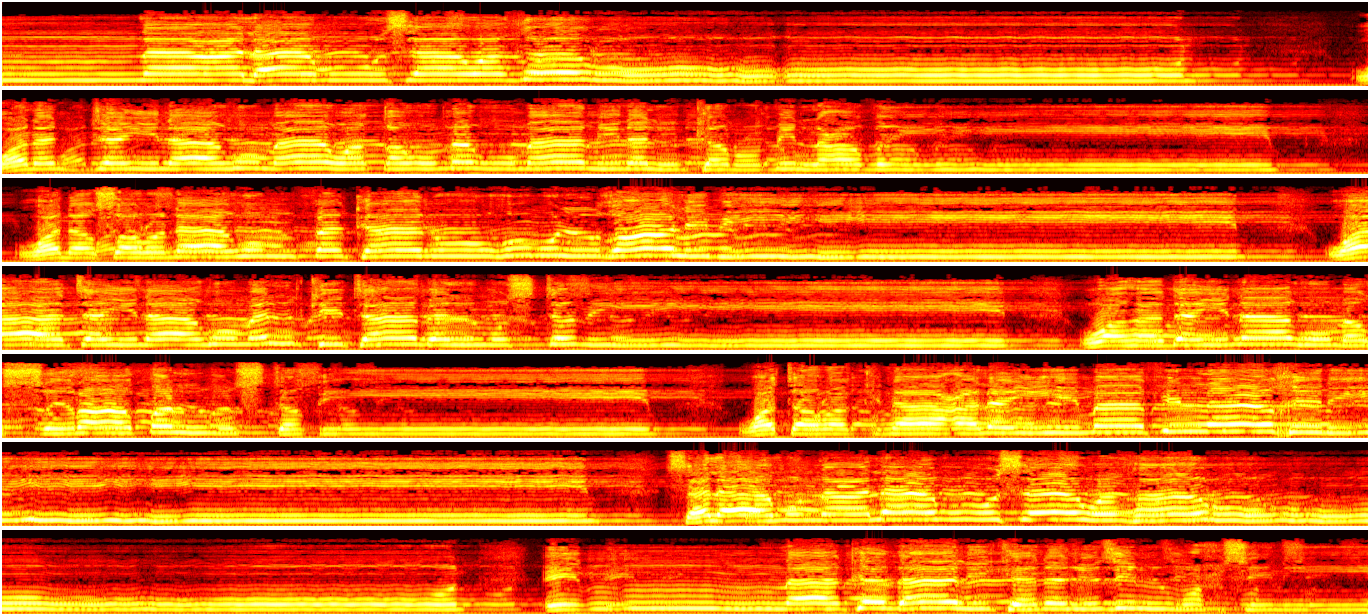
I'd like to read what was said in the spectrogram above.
على موسى وهارون ونجيناهما وقومهما من الكرب العظيم ونصرناهم فكانوا هم الغالبين وآتيناهما الكتاب المستبين وهديناهما الصراط المستقيم وتركنا عليهما في الآخرين. سلام على موسى وهارون. إنا كذلك نجزي المحسنين.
